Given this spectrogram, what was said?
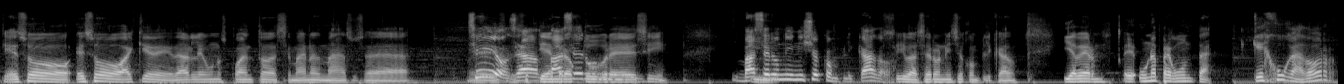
Que eso, eso hay que darle unos cuantas semanas más, o sea. Sí, eh, o sea, va a septiembre, ser octubre, un- sí. Va a ser un inicio complicado. Sí, va a ser un inicio complicado. Y a ver, eh, una pregunta. ¿Qué jugador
